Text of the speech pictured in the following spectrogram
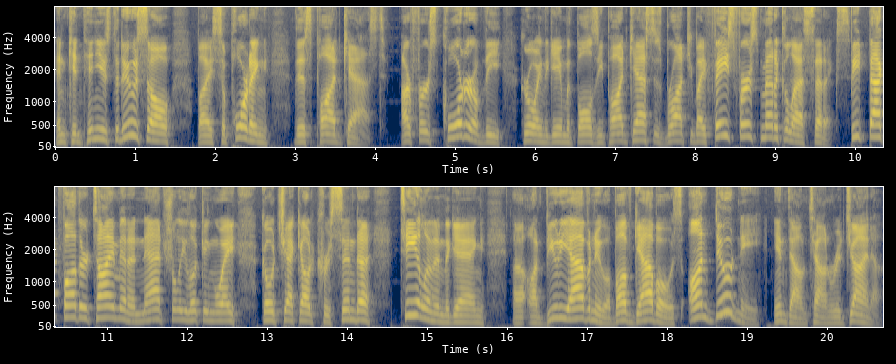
and continues to do so by supporting this podcast. Our first quarter of the Growing the Game with Ballsy podcast is brought to you by Face First Medical Aesthetics. Beat back father time in a naturally looking way. Go check out Crescinda, Thielen and the gang uh, on Beauty Avenue above Gabos on Dewdney in downtown Regina.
